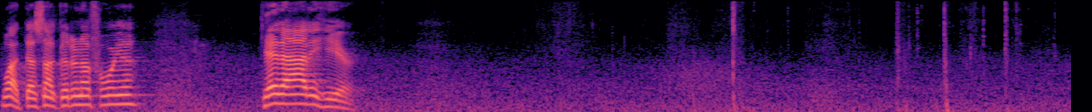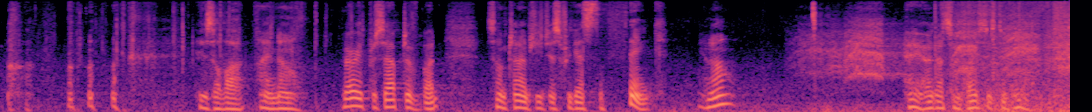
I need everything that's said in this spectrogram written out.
What, that's not good enough for you? Get out of here. He's a lot, I know. Very perceptive, but sometimes he just forgets to think, you know? Hey, I got some places to be.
